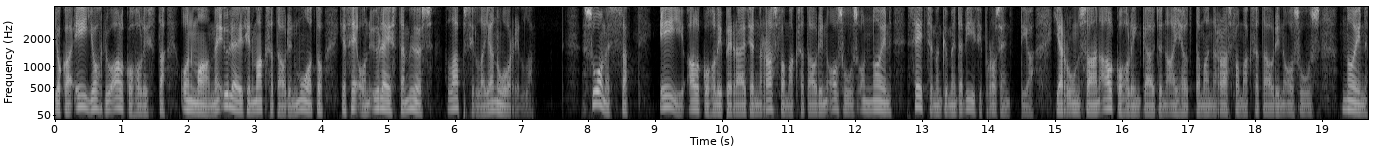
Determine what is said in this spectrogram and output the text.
joka ei johdu alkoholista, on maamme yleisin maksataudin muoto ja se on yleistä myös lapsilla ja nuorilla. Suomessa ei-alkoholiperäisen rasvamaksataudin osuus on noin 75 prosenttia ja runsaan alkoholin käytön aiheuttaman rasvamaksataudin osuus noin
